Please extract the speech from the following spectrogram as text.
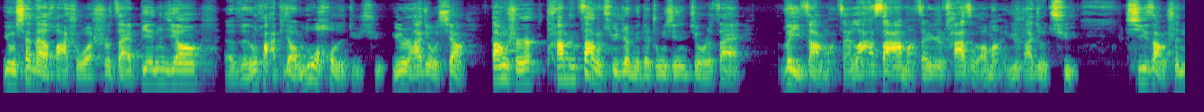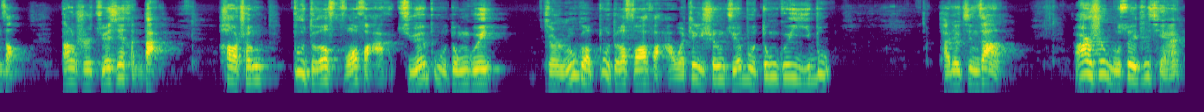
用现在的话说，是在边疆呃文化比较落后的地区。于是他就向当时他们藏区认为的中心，就是在。卫藏嘛，在拉萨嘛，在日喀则嘛，于是他就去西藏深造。当时决心很大，号称不得佛法绝不东归。就是如果不得佛法，我这一生绝不东归一步。他就进藏了。二十五岁之前，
